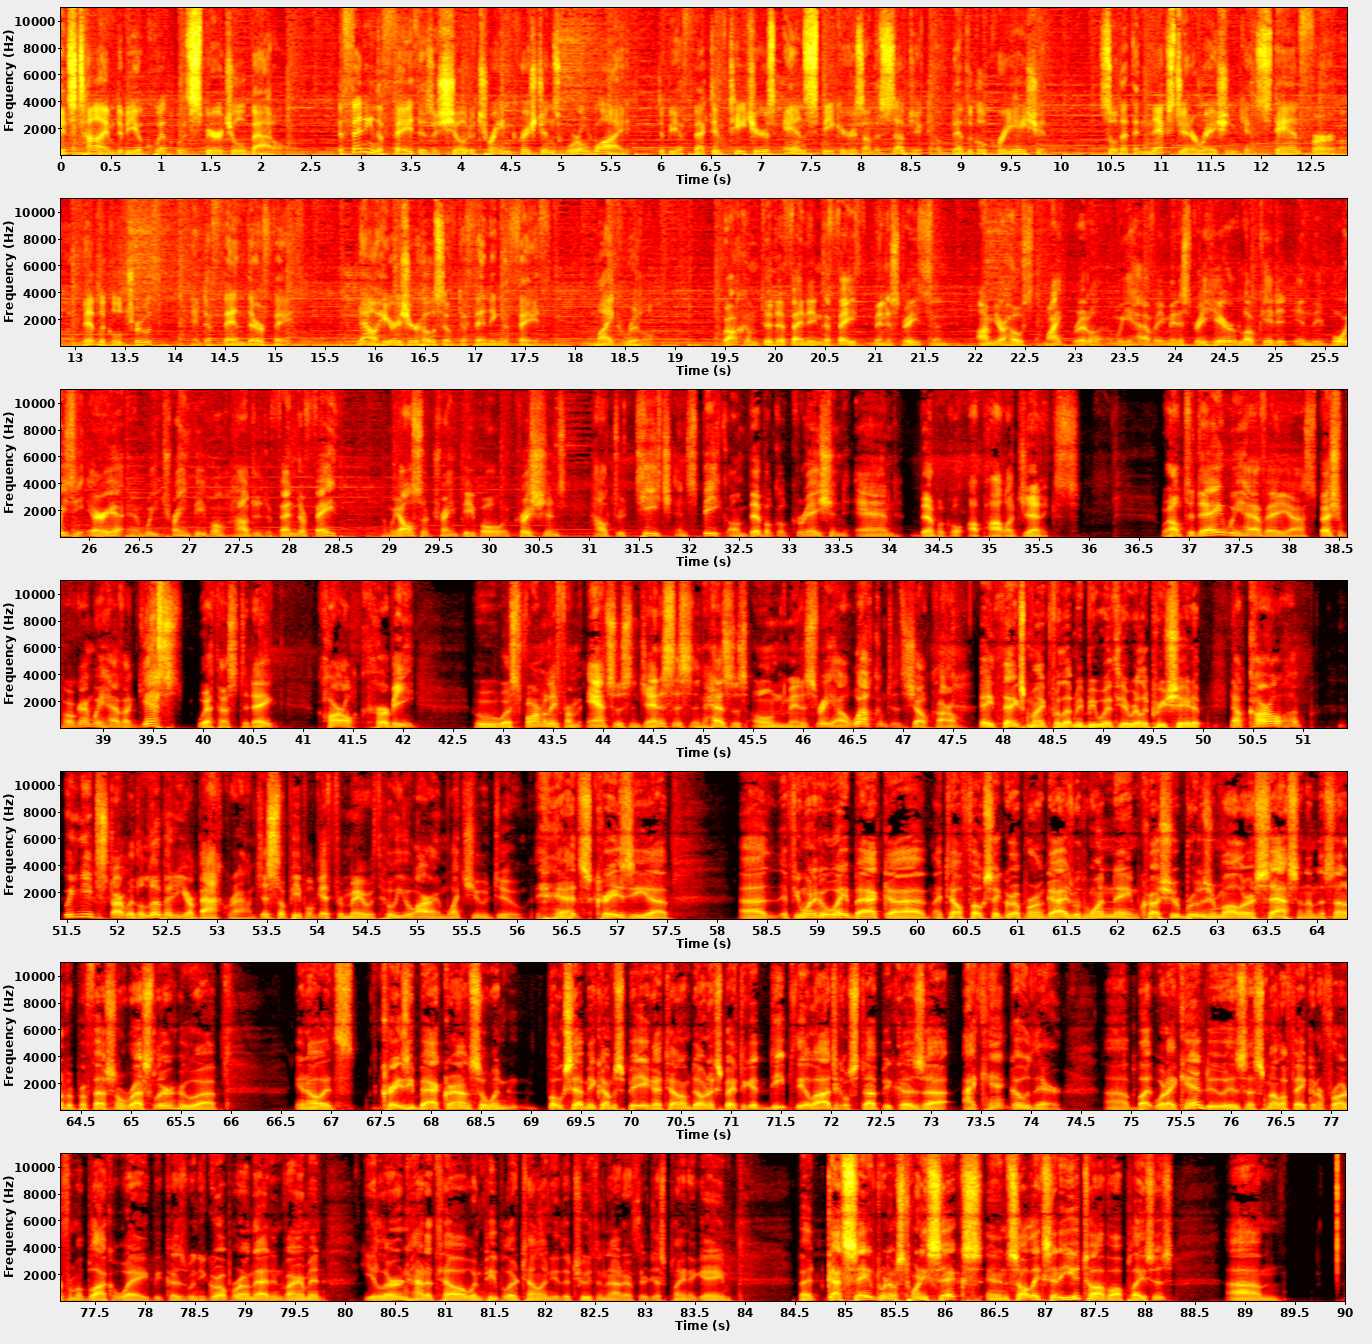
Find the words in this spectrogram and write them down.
It's time to be equipped with spiritual battle. Defending the Faith is a show to train Christians worldwide to be effective teachers and speakers on the subject of biblical creation so that the next generation can stand firm on biblical truth and defend their faith. Now, here is your host of Defending the Faith, Mike Riddle. Welcome to Defending the Faith Ministries, and I'm your host, Mike Riddle, and we have a ministry here located in the Boise area, and we train people how to defend their faith, and we also train people, Christians, how to teach and speak on biblical creation and biblical apologetics. Well, today we have a uh, special program. We have a guest with us today, Carl Kerby, who was formerly from Answers in Genesis and has his own ministry. Uh, welcome to the show, Carl. Hey, thanks, Mike, for letting me be with you. Really appreciate it. Now, Carl, uh, we need to start with a little bit of your background, just so people get familiar with who you are and what you do. Yeah, it's crazy. Uh, uh, if you want to go way back, uh, I tell folks I grew up around guys with one name: Crusher, Bruiser, Mauler, Assassin. I'm the son of a professional wrestler who, uh, you know, it's crazy background. So when folks have me come speak, I tell them don't expect to get deep theological stuff because uh, I can't go there. Uh, but what I can do is uh, smell a fake and a fraud from a block away because when you grow up around that environment, you learn how to tell when people are telling you the truth and not if they're just playing a game. But got saved when I was 26 in Salt Lake City, Utah, of all places. Um,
